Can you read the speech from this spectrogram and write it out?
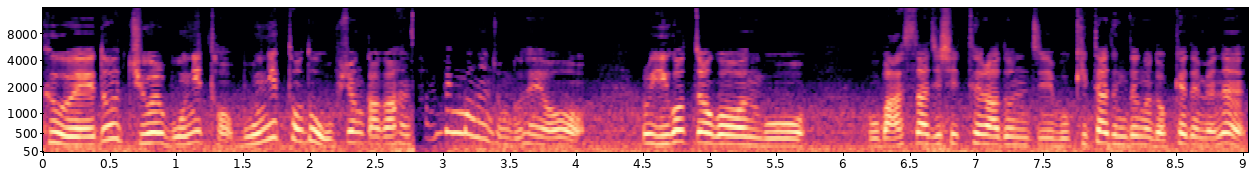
그 외에도 dual 모니터, 모니터도 옵션가가 한 300만 원 정도 해요. 그리고 이것저것 뭐, 뭐 마사지 시트라든지 뭐 기타 등등을 넣게 되면은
